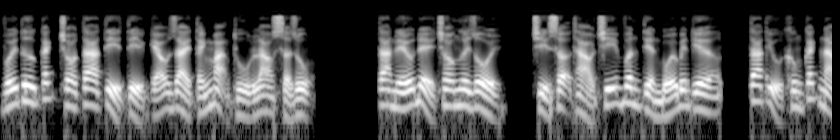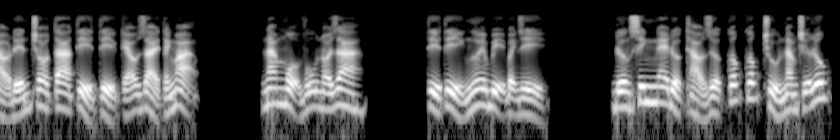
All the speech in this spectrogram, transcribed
với tư cách cho ta tỷ tỷ kéo dài tánh mạng thù lao sử dụng. Ta nếu để cho ngươi rồi, chỉ sợ thảo trị vân tiền bối bên kia, ta tiểu không cách nào đến cho ta tỷ tỷ kéo dài tánh mạng. Nam mộ vũ nói ra, tỷ tỷ ngươi bị bệnh gì? Đường sinh nghe được thảo dược cốc cốc chủ năm chữ lúc,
